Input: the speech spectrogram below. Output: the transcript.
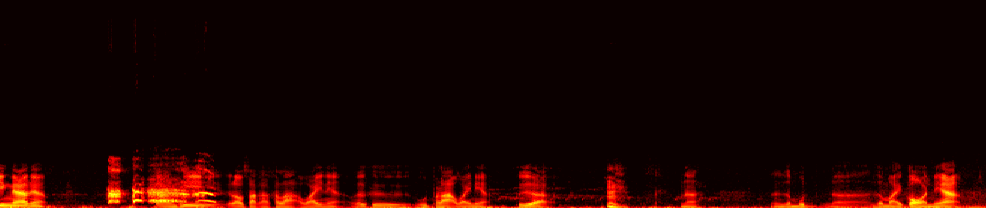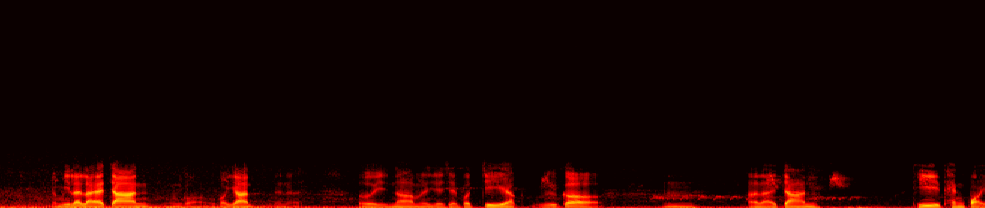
ริง ๆแล้วเนี่ย การที่เราสักอักขระไว้เนี่ย ก็คือหุ่นพระไว้เนี่ย เพื่อนะสมมุติสมัยก่อนเนี้ยมีหลาย ๆ อาจารย์ก็ขออนุญาตเอ่ยนามเลยเช่นพ่อเจียก หรือก็อหลายอาจารย์ที่แทงปล่อย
